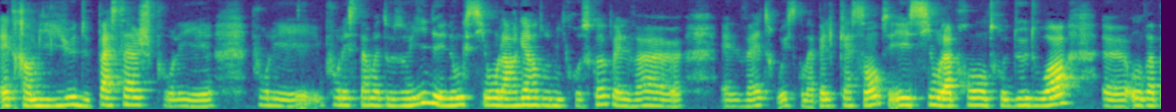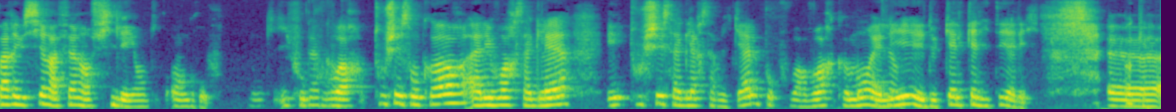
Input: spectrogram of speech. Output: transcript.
être un milieu de passage pour les, spermatozoïdes et donc si on la regarde au microscope elle va, être oui, ce qu'on appelle cassante et si on la prend entre deux doigts on va pas réussir à faire un filet en gros. Donc il faut pouvoir toucher son corps, aller voir sa glaire et toucher sa glaire cervicale pour pouvoir voir comment elle est et de quelle qualité elle est. Euh,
